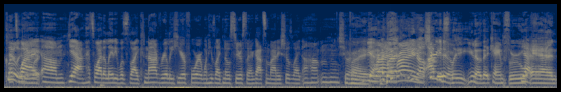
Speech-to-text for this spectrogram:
Clearly That's why, um, yeah, that's why the lady was like not really here for it when he's like, no, seriously, I got somebody. She was like, uh huh, mm-hmm, sure. Right. Yeah. Right. But, you know, Sure you do. obviously, you know, they came through Yeah. and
